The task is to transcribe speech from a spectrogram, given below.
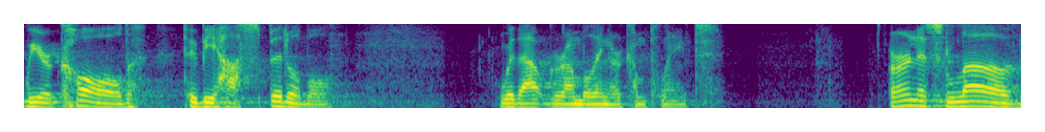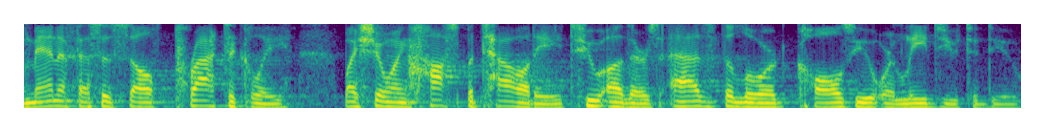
we are called to be hospitable without grumbling or complaint. Earnest love manifests itself practically by showing hospitality to others as the Lord calls you or leads you to do.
